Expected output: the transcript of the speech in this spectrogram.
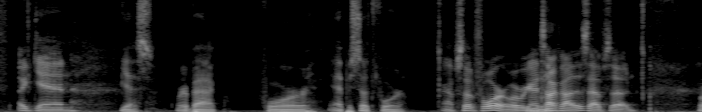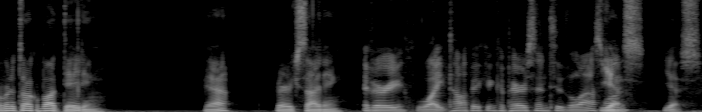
live again. Yes, we're back for episode four. Episode four. What are we going to talk about this episode? We're going to talk about dating. Yeah? Very exciting. A very light topic in comparison to the last one. Yes. Yes.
